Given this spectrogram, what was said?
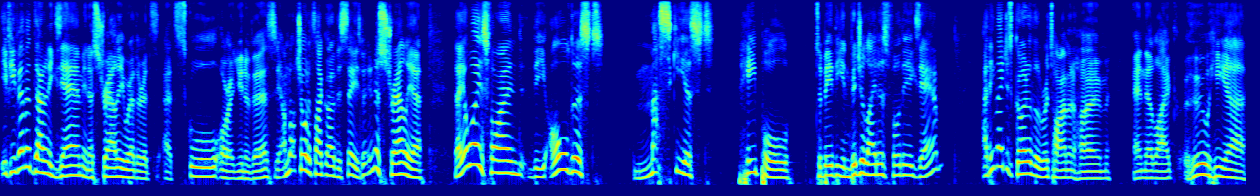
if you've ever done an exam in Australia, whether it's at school or at university, I'm not sure what it's like overseas, but in Australia, they always find the oldest, muskiest people to be the invigilators for the exam. I think they just go to the retirement home and they're like, who here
